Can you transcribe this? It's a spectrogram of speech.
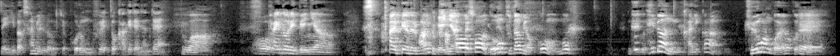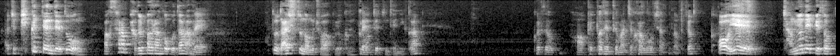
네, 2박 3일로 이제 보름 후에 또 가게 되는데 와, 어, 파이너리 매니아, 파이너리 파크 아니, 매니아. 가까워서 너무 부담이 없고 뭐 그 해변 가니까 조용한 거예요. 그 네, 아주 피크 때인데도 막 사람 바글바글한 것보다 네. 또 날씨도 너무 좋았고요. 그, 네. 그때쯤 되니까. 그래서 아, 100% 만족하고 오셨나 보죠? 어, 예. 작년에 비해서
